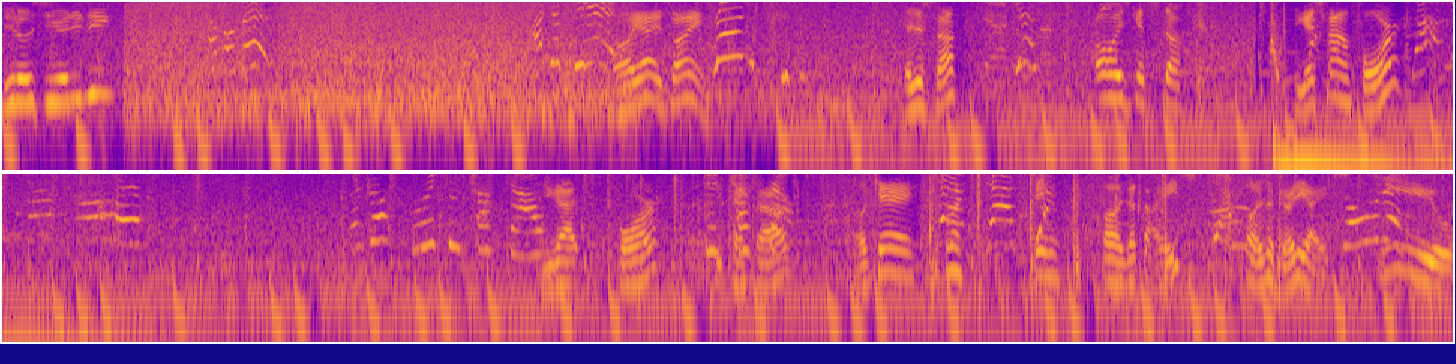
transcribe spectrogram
see. You don't see anything? I can see it! Oh yeah, it's going. Run! Is it stuck? Yeah, yes. Oh, stuck. Always gets stuck. You guys found four? Yeah. You got four? To test test out? out. Okay. Come on. Yeah, Hey. Oh, is that the ice? yeah. Oh, it's a dirty ice. Throw. Ew.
